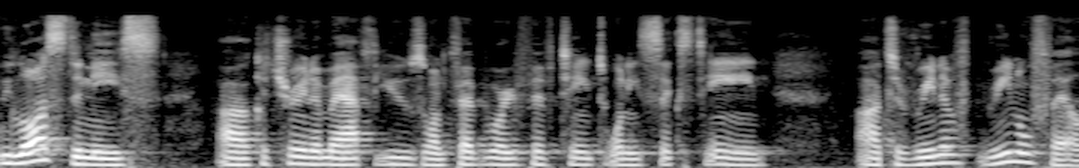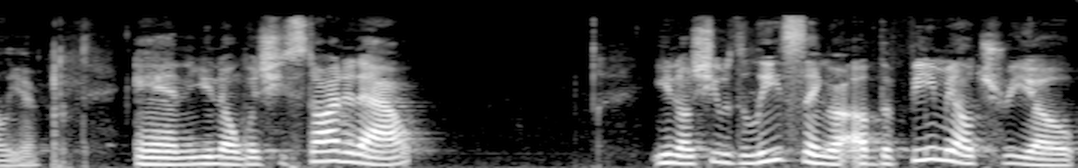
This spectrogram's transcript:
we lost Denise uh, Katrina Matthews on February 15, 2016, uh, to renal renal failure. And you know, when she started out, you know, she was the lead singer of the female trio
